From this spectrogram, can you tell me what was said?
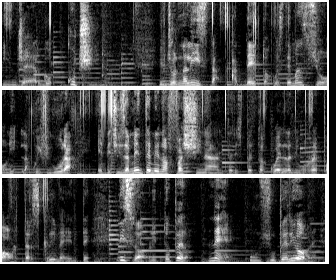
in gergo cucina. Il giornalista, addetto a queste mansioni, la cui figura è decisamente meno affascinante rispetto a quella di un reporter scrivente, di solito però ne è un superiore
